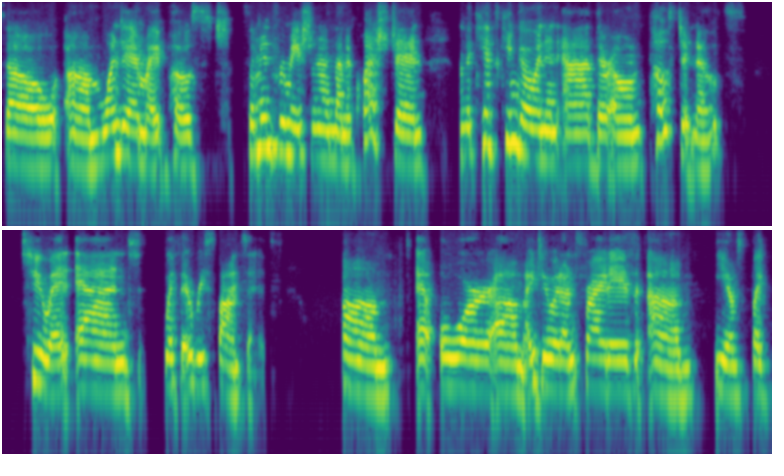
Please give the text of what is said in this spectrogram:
So um, one day I might post some information and then a question, and the kids can go in and add their own post-it notes to it and with their responses um, or um, I do it on Fridays. Um, you know, like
